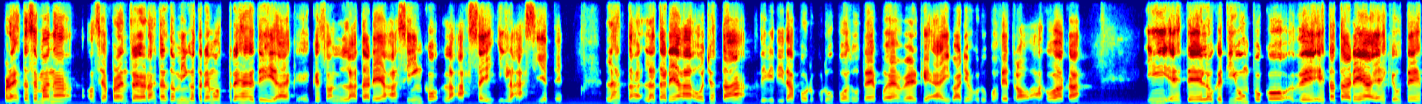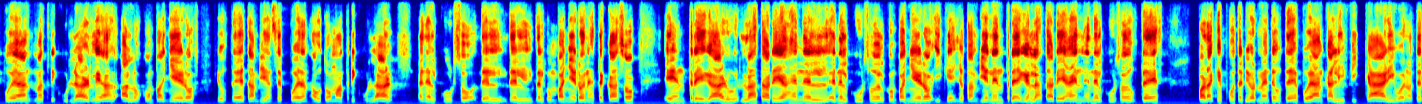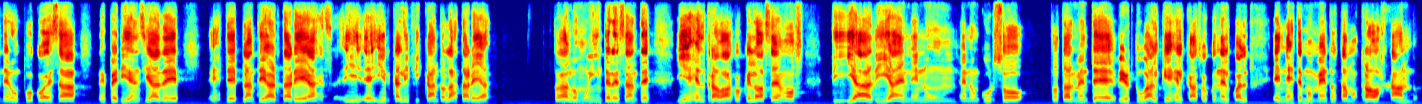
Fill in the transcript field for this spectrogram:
Para esta semana, o sea, para entregar hasta el domingo, tenemos tres actividades que, son la tarea A5, la A6 y la A7. La, la, tarea A8 está dividida por grupos. Ustedes pueden ver que hay varios grupos de trabajo acá. Y este, el objetivo un poco de esta tarea es que ustedes puedan matricularle a, los compañeros, que ustedes también se puedan automatricular en el curso del, del, compañero, en este caso, entregar las tareas en el, en el curso del compañero y que ellos también entreguen las tareas en, el curso de ustedes para que posteriormente ustedes puedan calificar y bueno, tener un poco esa experiencia de este, plantear tareas y, e ir calificando las tareas. Esto es algo muy interesante y es el trabajo que lo hacemos día a día en, un, en un curso totalmente virtual, que es el caso con el cual en este momento estamos trabajando.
